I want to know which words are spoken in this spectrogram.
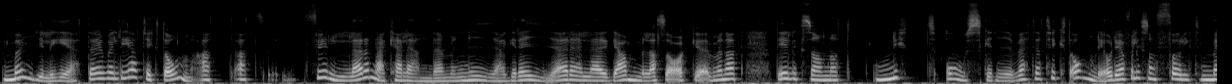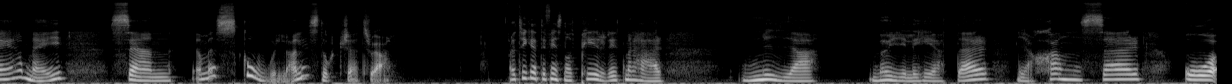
möjligheter, det är väl det jag tyckte om. Att, att fylla den där kalendern med nya grejer eller gamla saker. Men att det är liksom något nytt oskrivet. Jag tyckte om det och det har liksom följt med mig sen ja, men skolan i stort sett tror jag. Jag tycker att det finns något pirrigt med det här nya möjligheter, nya chanser och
